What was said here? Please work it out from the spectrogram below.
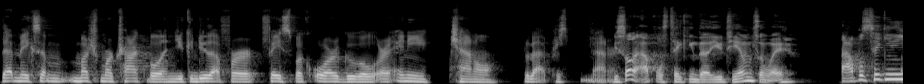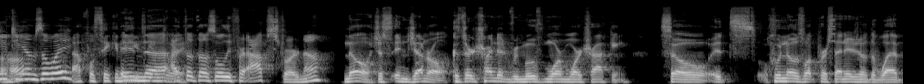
that makes it much more trackable. And you can do that for Facebook or Google or any channel for that matter. You saw Apple's taking the UTMs away. Apple's taking the Uh-huh. UTMs away? Apple's taking the In UTMs the, away. I thought that was only for App Store, no? no, just in general, because they're trying to remove more and more tracking. So it's who knows what percentage of the web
